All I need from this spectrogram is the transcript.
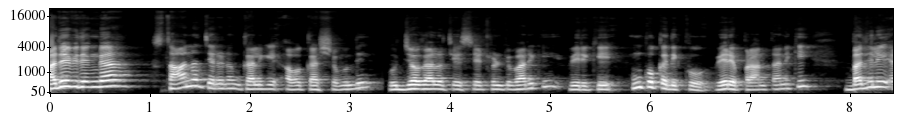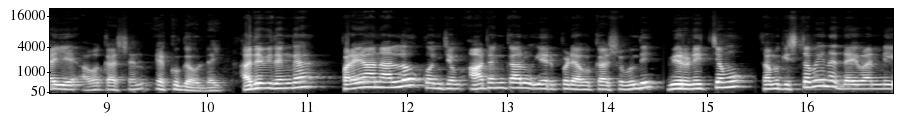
అదేవిధంగా స్థానం చలనం కలిగే అవకాశం ఉంది. ఉద్యోగాలు చేసేటువంటి వారికి వీరికి ఇంకొక దిక్కు వేరే ప్రాంతానికి బదిలీ అయ్యే అవకాశాలు ఎక్కువగా ఉన్నాయి. అదేవిధంగా ప్రయాణాల్లో కొంచెం ఆటంకాలు ఏర్పడే అవకాశం ఉంది. వీరు నిత్యము తమకు ఇష్టమైన దైవాన్ని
